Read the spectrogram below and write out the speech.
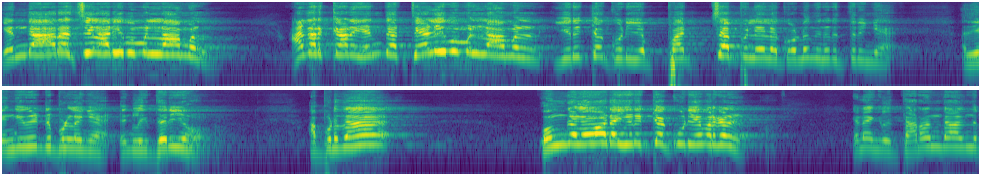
எந்த அரசியல் அறிவும் இல்லாமல் அதற்கான எந்த தெளிவும் இல்லாமல் இருக்கக்கூடிய பச்சை பிள்ளைகளை கொண்டு வந்து நிறுத்துறீங்க. அது எங்கள் வீட்டு பிள்ளைங்க எங்களுக்கு தெரியும். அப்படிதான் உங்களோட இருக்கக்கூடியவர்கள். ஏன்னா எங்களுக்கு தரந்தாழ்ந்து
